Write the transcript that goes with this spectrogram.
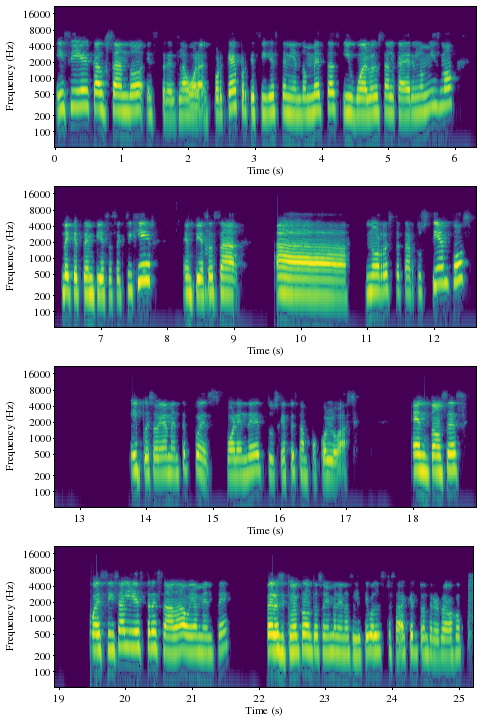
y sigue causando estrés laboral. ¿Por qué? Porque sigues teniendo metas y vuelves a caer en lo mismo de que te empiezas a exigir, empiezas a, a no respetar tus tiempos y pues obviamente pues por ende tus jefes tampoco lo hacen. Entonces, Pues sí salí estresada, obviamente, pero si tú me preguntas, oye, Mariana, ¿saliste igual de estresada que en tu anterior trabajo? Pff,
